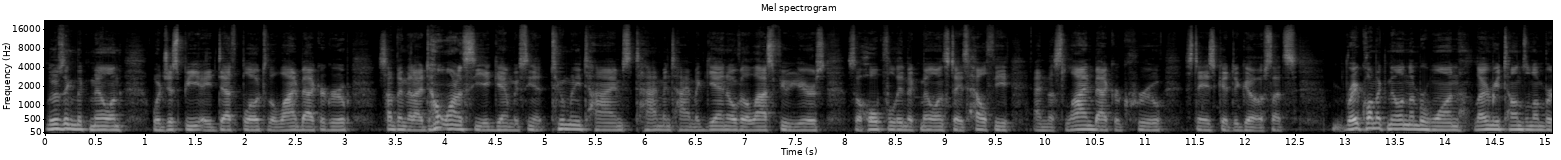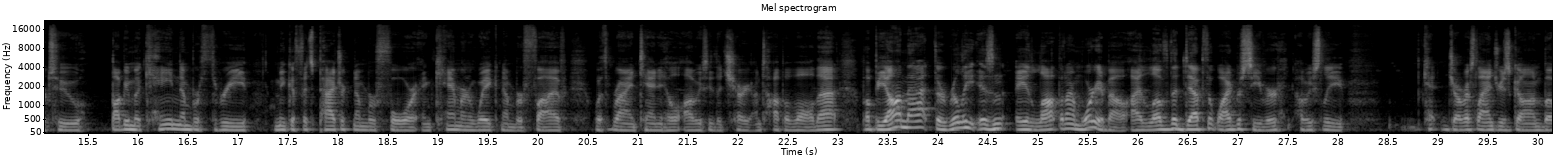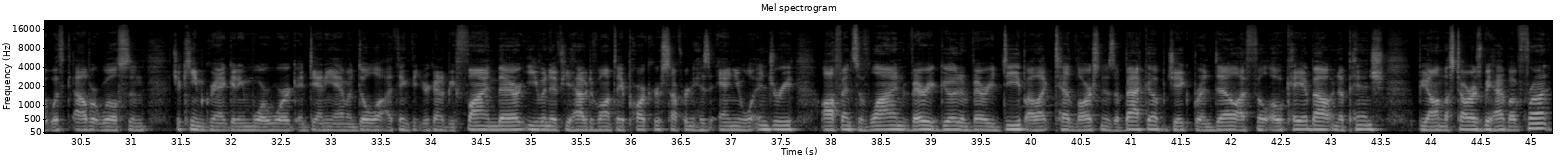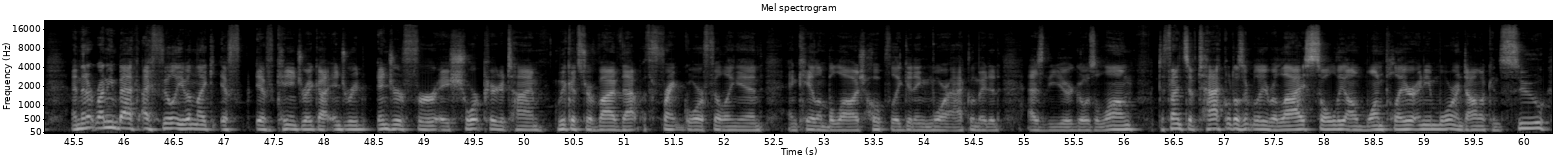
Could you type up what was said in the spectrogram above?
Losing McMillan would just be a death blow to the linebacker group, something that I don't want to see again. We've seen it too many times, time and time again over the last few years. So hopefully McMillan stays healthy and this linebacker crew stays good to go. So that's Raekwon McMillan number one, Laremy Tunsil number two, Bobby McCain number three, Minkah Fitzpatrick number four, and Cameron Wake number five, with Ryan Tannehill obviously the cherry on top of all that. But beyond that, there really isn't a lot that I'm worried about. I love the depth at wide receiver. Obviously, Jarvis Landry's gone, but with Albert Wilson, Jakeem Grant getting more work, and Danny Amendola, I think that you're going to be fine there, even if you have DeVante Parker suffering his annual injury. Offensive line, very good and very deep. I like Ted Larsen as a backup. Jake Brendel, I feel okay about in a pinch beyond the stars we have up front. And then at running back, I feel even like if if Kenny Drake got injured injured for a short period of time, we could survive that with Frank Gore filling in and Kalen Ballage hopefully getting more acclimated as the year goes along. Defensive tackle doesn't really rely solely on one player anymore, and Ndamukong Suh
